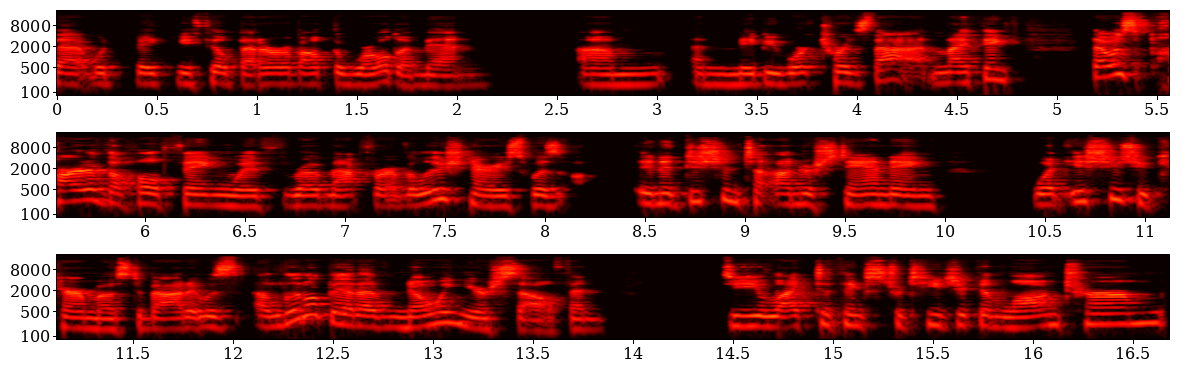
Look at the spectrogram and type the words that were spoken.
that would make me feel better about the world I'm in, um, and maybe work towards that. And I think that was part of the whole thing with Roadmap for Revolutionaries was in addition to understanding what issues you care most about, it was a little bit of knowing yourself and do you like to think strategic and long term?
